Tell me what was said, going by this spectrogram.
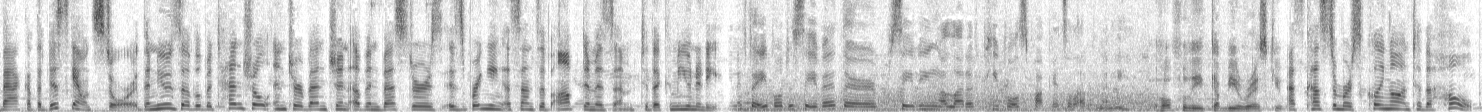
Back at the discount store, the news of a potential intervention of investors is bringing a sense of optimism to the community. And if they're able to save it, they're saving a lot of people's pockets a lot of money. Hopefully, it can be rescued. As customers cling on to the hope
